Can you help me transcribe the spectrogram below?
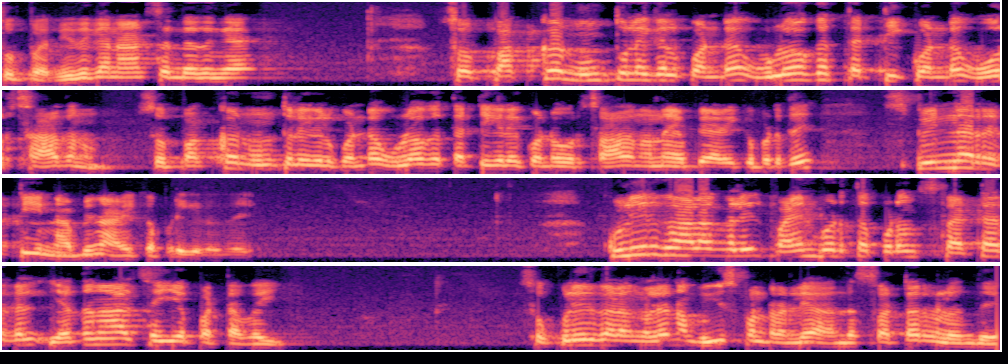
சூப்பர் இதுக்கான ஆன்சர் என்னதுங்க? ஸோ பக்க நுண்துளைகள் கொண்ட உலோக தட்டி கொண்ட ஓர் சாதனம். ஸோ பக்க நுண்துளைகள் கொண்ட உலோக தட்டிகளை கொண்ட ஒரு சாதனம் தான் எப்படி அழைக்கப்படுது? ஸ்பின்னர் ரெட்டின் அப்படின்னு அழைக்கப்படுகிறது. குளிர்காலங்களில் பயன்படுத்தப்படும் ஸ்வெட்டர்கள் எதனால் செய்யப்பட்டவை? ஸோ குளிர்காலங்களில் நம்ம யூஸ் பண்றோம் இல்லையா? அந்த ஸ்வெட்டர்கள் வந்து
